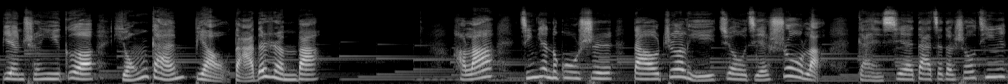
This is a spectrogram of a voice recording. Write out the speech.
变成一个勇敢表达的人吧。好啦，今天的故事到这里就结束了。感谢大家的收听，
